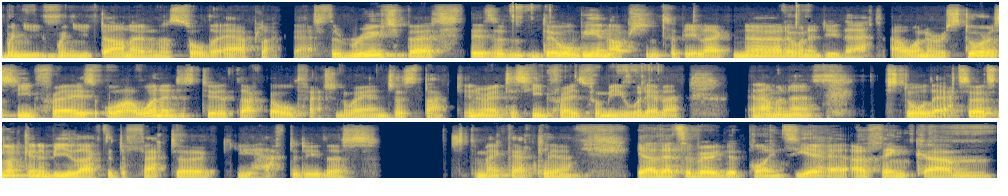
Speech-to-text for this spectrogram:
when you when you download and install the app, like that's the root. But there's a there will be an option to be like, no, I don't want to do that. I want to restore a seed phrase, or I want to just do it like the old fashioned way and just like generate a seed phrase for me or whatever, and I'm gonna store that. So it's not going to be like the de facto. You have to do this. Just to make that clear. Yeah, that's a very good point. Yeah, I think um,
